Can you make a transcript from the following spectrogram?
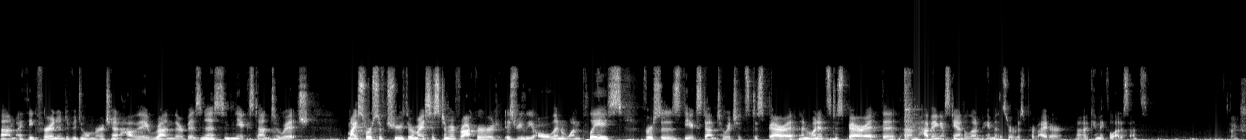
um, I think for an individual merchant, how they run their business and the extent to which my source of truth or my system of record is really all in one place versus the extent to which it's disparate. And when it's disparate, that um, having a standalone payment service provider uh, can make a lot of sense. Thanks.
